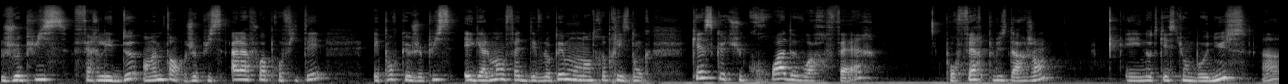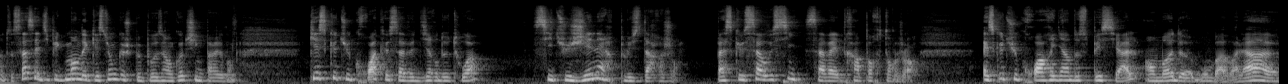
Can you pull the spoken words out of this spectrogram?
je puisse faire les deux en même temps. Je puisse à la fois profiter et pour que je puisse également en fait développer mon entreprise. Donc, qu'est-ce que tu crois devoir faire pour faire plus d'argent? Et une autre question bonus, hein, ça c'est typiquement des questions que je peux poser en coaching par exemple. Qu'est-ce que tu crois que ça veut dire de toi si tu génères plus d'argent? Parce que ça aussi, ça va être important. Genre, est-ce que tu crois rien de spécial en mode, bon bah voilà... Euh,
